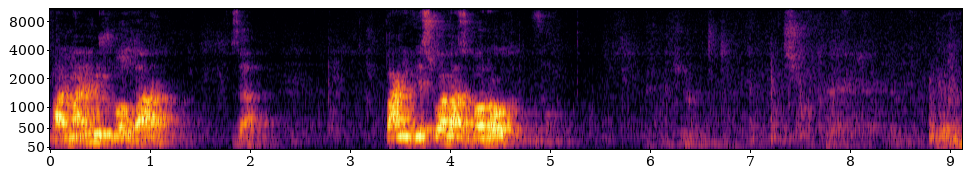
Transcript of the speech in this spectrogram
Pan Mariusz Woda. Za. Pani Wiesława Zboroch.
